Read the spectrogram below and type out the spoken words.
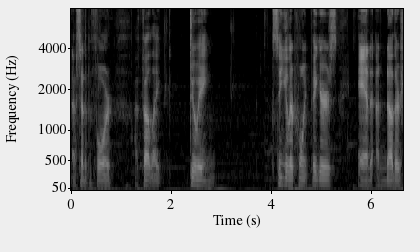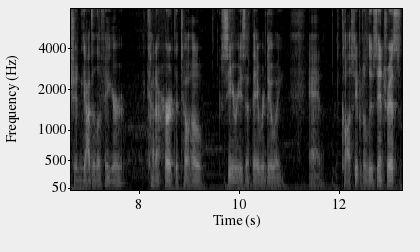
And I've said it before. I felt like doing singular point figures and another Shin Godzilla figure kind of hurt the Toho series that they were doing and cause people to lose interest,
